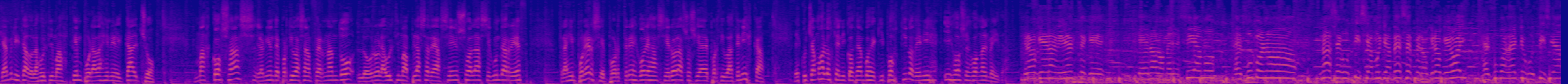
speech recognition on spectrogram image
que ha militado las últimas temporadas en el calcho. Más cosas, la Unión Deportiva San Fernando logró la última plaza de ascenso a la segunda ref tras imponerse por tres goles a cero a la Sociedad Deportiva Tenisca. Escuchamos a los técnicos de ambos equipos, Tino Denis y José Juan Almeida. Creo que era evidente que, que no lo merecíamos. El fútbol no, no hace justicia muchas veces, pero creo que hoy el fútbol ha hecho justicia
